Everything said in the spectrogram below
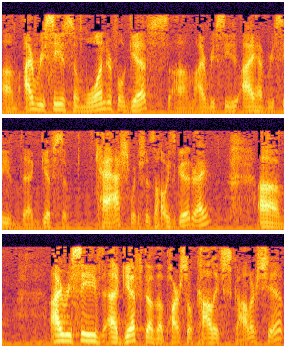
um, I've received some wonderful gifts. Um, I received, I have received uh, gifts of cash, which is always good, right? Um, I received a gift of a partial college scholarship.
